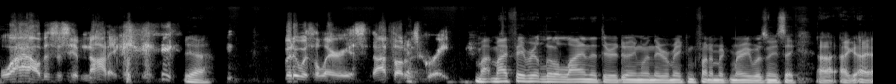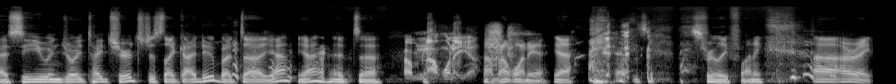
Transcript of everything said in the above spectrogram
wow, this is hypnotic. Yeah. but it was hilarious. I thought it was great. My, my favorite little line that they were doing when they were making fun of McMurray was when he say, uh, I, I- "I see you enjoy tight shirts just like I do, but uh, yeah, yeah, it's uh, I'm not one of you. I'm not one of you." Yeah, it's, it's really funny. Uh, all right,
